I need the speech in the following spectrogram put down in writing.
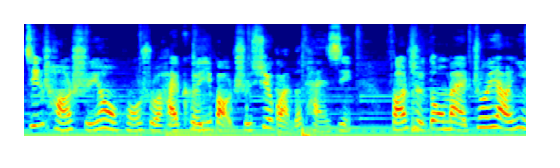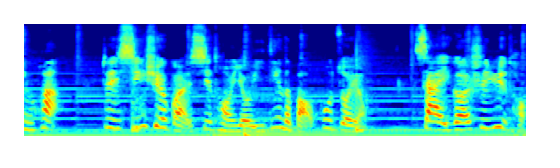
经常食用红薯还可以保持血管的弹性，防止动脉粥样硬化。对心血管系统有一定的保护作用。下一个是芋头，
